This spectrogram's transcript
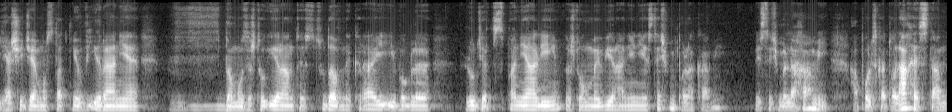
Ja siedziałem ostatnio w Iranie, w domu. Zresztą Iran to jest cudowny kraj i w ogóle ludzie wspaniali. Zresztą my w Iranie nie jesteśmy Polakami. My Jesteśmy Lachami, a Polska to Lachestan,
